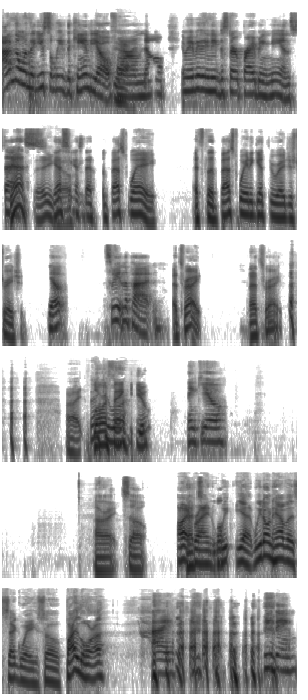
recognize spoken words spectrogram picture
I'm the one that used to leave the candy out for Yeah. them. Now maybe they need to start bribing me instead. Yes, There you yes, go. yes. That's the best way. That's the best way to get through registration. Yep. Sweeten the pot. That's right. That's right. All right. Thank Laura, you, Laura. thank you. Thank you. All right. So All right, Brian. Lo- We yeah, we don't have a segue, so bye, Laura. Hi. Leaving.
